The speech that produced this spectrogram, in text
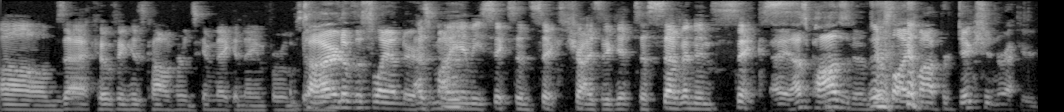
Um Zach hoping his conference can make a name for I'm himself. tired of the slander. as Miami six and six tries to get to seven and six. Hey, that's positive. Just like my prediction record.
